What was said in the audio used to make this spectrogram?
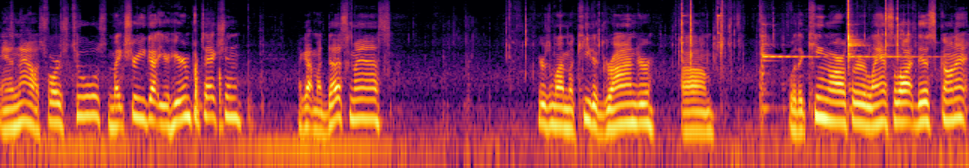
And now as far as tools, make sure you got your hearing protection. I got my dust mask. Here's my Makita grinder um, with a King Arthur Lancelot disc on it.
